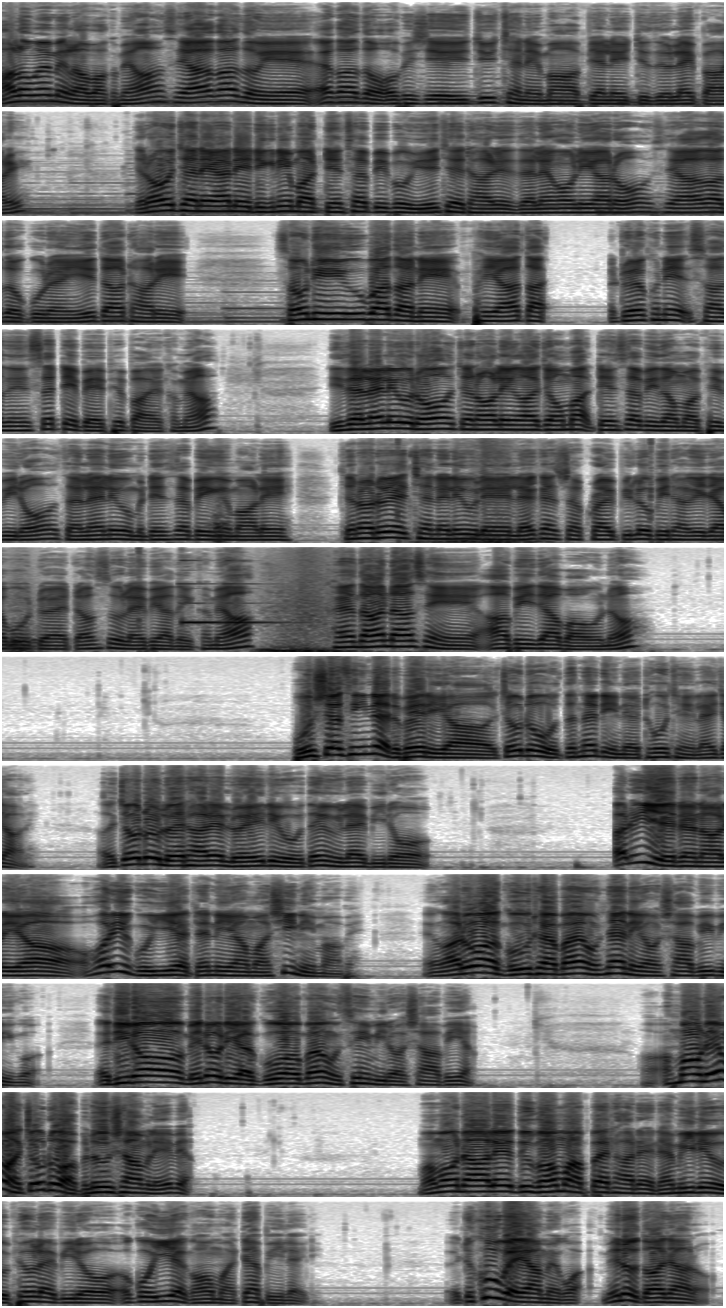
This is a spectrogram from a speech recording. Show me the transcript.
အားလုံးပဲမင်္ဂလာပါခင်ဗျာဆရာအကားစောရဲ့အကားစော official YouTube channel မှာပြန်လည်ကြိုဆိုလိုက်ပါတယ်ကျွန်တော်တို့ channel ကနေဒီကနေ့မှာတင်ဆက်ပေးဖို့ရွေးချယ်ထားတဲ့ဇာတ်လမ်းကောင်းလေးကတော့ဆရာအကားစောကိုယ်တိုင်ရေးသားထားတဲ့ဆုံးတီဥပဒါနဲ့ဖျားတိုက်အတွဲခုနှစ်စာစဉ်7ပဲဖြစ်ပါရဲ့ခင်ဗျာဒီဇာတ်လမ်းလေးကိုတော့ကျွန်တော်လင်္ကာကြောင့်မှတင်ဆက်ပေးတော့မှာဖြစ်ပြီးတော့ဇာတ်လမ်းလေးကိုမတင်ဆက်ပေးခင်မှာလဲကျွန်တော်တို့ရဲ့ channel လေးကိုလည်း like and subscribe ပြုလုပ်ပေးထားခဲ့ကြဖို့အတွက်တောင်းဆိုလိုက်ပါရစေခင်ဗျာ ခံသားနားဆင်အားပေးကြပါဦးနော်ဘိုးရှက်စီးနဲ့တပည့်တွေကကျုပ်တို့ကိုတနက်တွေနဲ့ထိုးချိန်လိုက်ကြတယ်။အကျုပ်တို့လွယ်ထားတဲ့လွယ်ကြီးတွေကိုသိမ်းယူလိုက်ပြီးတော့အဲ့ဒီရေတနာတွေကဟောဒီဂူကြီးရဲ့တနေရာမှာရှိနေမှာပဲ။အဲငါတို့ကဂူထက်ပိုင်းကိုနှက်နေအောင်ရှာပြီးပြီကွ။အဲဒီတော့မင်းတို့တွေကဂူအောက်ပိုင်းကိုဆင်းပြီးတော့ရှာပေးရ။အမှောင်ထဲမှာကျုပ်တို့ကဘယ်လိုရှာမလဲဗျ။မမောင်တာလည်းသူကောင်းမှပက်ထားတဲ့ဓမီလေးကိုဖြုတ်လိုက်ပြီးတော့အကိုကြီးရဲ့ခေါင်းမှာတက်ပေးလိုက်တယ်။ တခုပဲရမယ်ကွ။မင်းတို့သွားကြတော့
